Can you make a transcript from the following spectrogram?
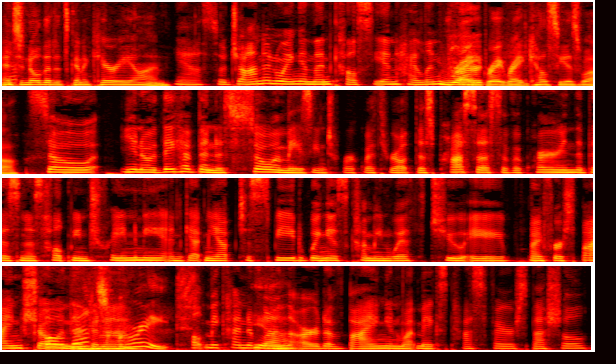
and to know that it's going to carry on. Yeah. So John and Wing, and then Kelsey and Highland Park. Right, right, right. Kelsey as well. So, you know, they have been so amazing to work with throughout this process of acquiring the business, helping train me and get me up to speed. Wing is coming with to a my first buying show. Oh, and that's great. Help me kind of Yeah. learn the art of buying and what makes Pacifier special.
